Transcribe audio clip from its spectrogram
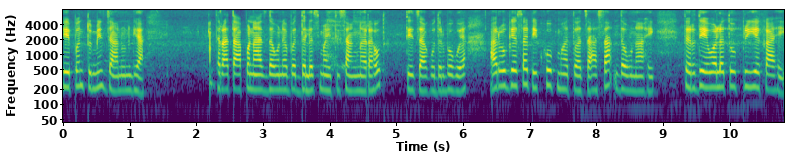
हे पण तुम्ही जाणून घ्या. तर आता आपण आज दवण्याबद्दलच माहिती सांगणार आहोत. तेच अगोदर बघूया. आरोग्यासाठी खूप महत्त्वाचा असा दवणा आहे. तर देवाला तो प्रिय का आहे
